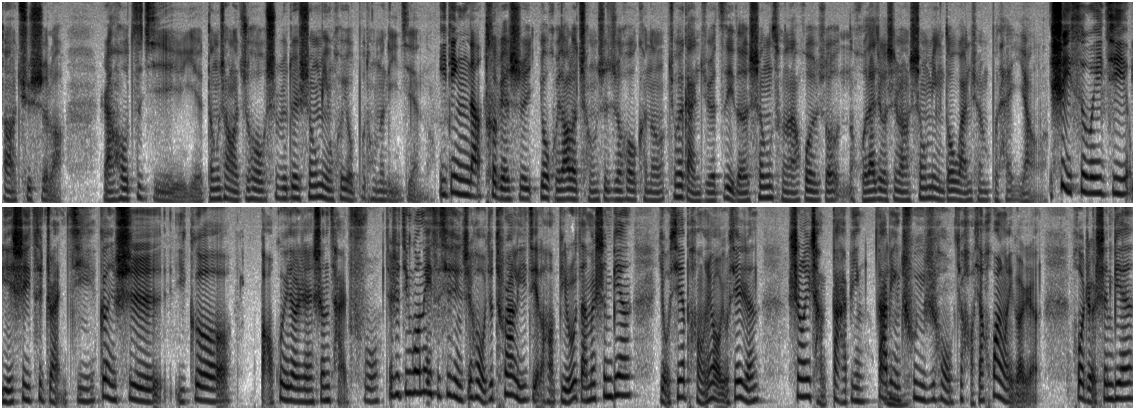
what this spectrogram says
啊去世了。然后自己也登上了之后，是不是对生命会有不同的理解呢？一定的，特别是又回到了城市之后，可能就会感觉自己的生存啊，或者说活在这个世界上，生命都完全不太一样了。是一次危机，也是一次转机，更是一个宝贵的人生财富。就是经过那一次事情之后，我就突然理解了哈，比如咱们身边有些朋友，有些人。生了一场大病，大病初愈之后，就好像换了一个人；或者身边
